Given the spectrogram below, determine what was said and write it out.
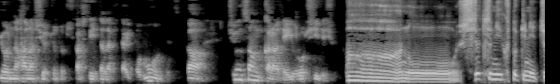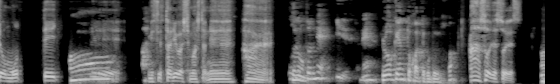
いろんな話をちょっと聞かせていただきたいと思うんですが、しゅんさんからでよろしいでしょああ、あのー施設に行くときに一応持って行あって、あ見せたりはしましたね。はい。うするとね、いいですよね。老犬とかってことですか？ああ、そうです、そうです。あ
